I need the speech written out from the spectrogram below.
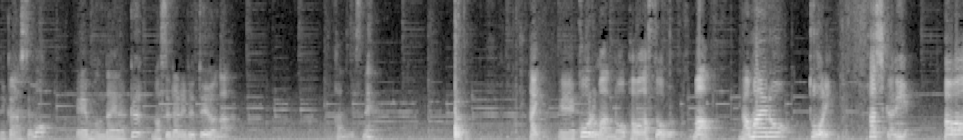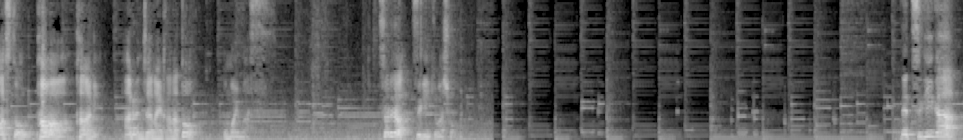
に関しても、えー、問題なく乗せられるというような感じですね。はい、えー、コールマンのパワーストーブ。まあ名前の通り確かにパワーストーブパワーはかなりあるんじゃないかなと思います。それでは次行きましょう。で次が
